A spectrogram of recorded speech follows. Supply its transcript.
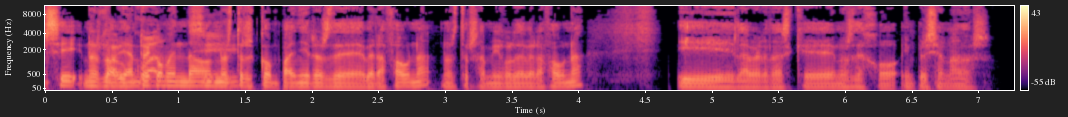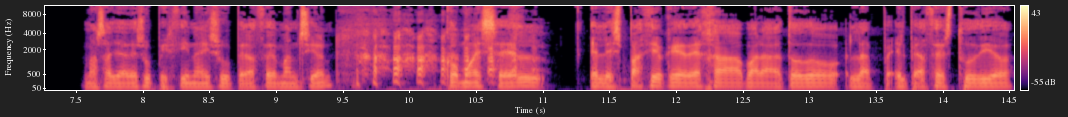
Sí, nos lo habían cual, recomendado sí. nuestros compañeros de Verafauna, nuestros amigos de Verafauna, y la verdad es que nos dejó impresionados. Más allá de su piscina y su pedazo de mansión, como es él, el espacio que deja para todo, la- el pedazo de estudio.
